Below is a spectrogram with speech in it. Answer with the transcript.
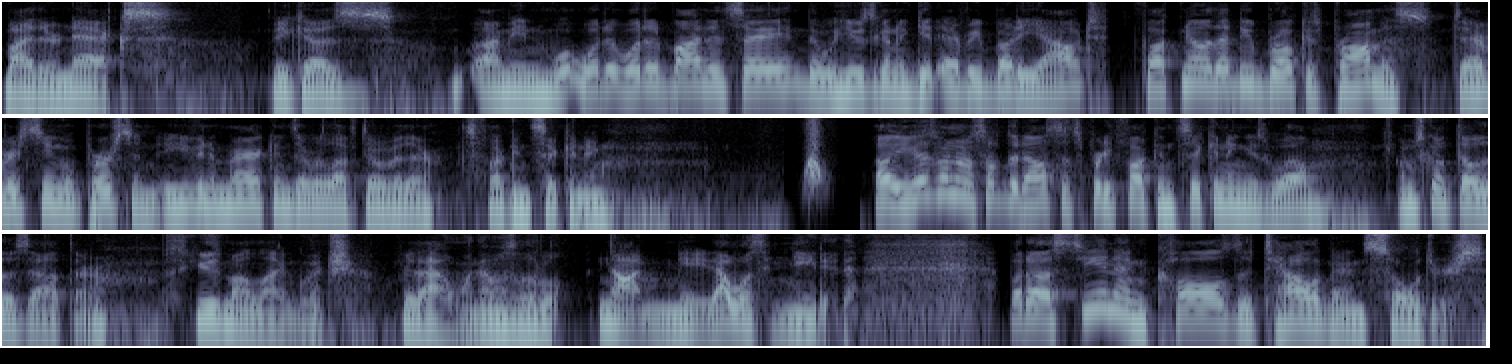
by their necks because I mean, what, what, what did Biden say? That he was going to get everybody out? Fuck no, that dude broke his promise to every single person, even Americans that were left over there. It's fucking sickening. Oh, you guys want to know something else that's pretty fucking sickening as well? I'm just going to throw this out there. Excuse my language for that one. That was a little not neat. That wasn't needed. But uh, CNN calls the Taliban soldiers.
